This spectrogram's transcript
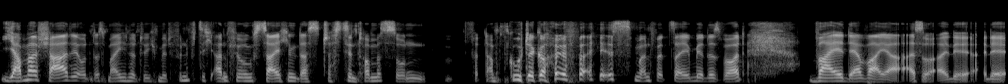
jammerschade und das mache ich natürlich mit 50 Anführungszeichen, dass Justin Thomas so ein verdammt guter Golfer ist. Man verzeihe mir das Wort, weil der war ja also eine, eine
